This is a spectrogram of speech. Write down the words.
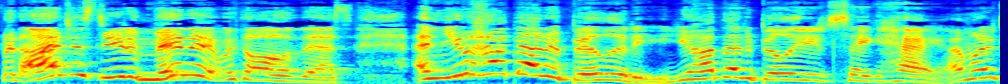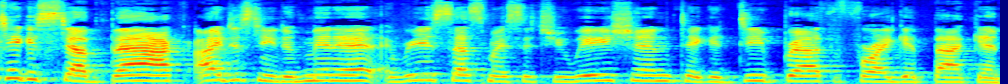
But I just need a minute with all of this. And you have that ability. You have that ability to say, hey, I'm going to take a step back. I just need a minute. I reassess my situation, take a deep breath before I get back in.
